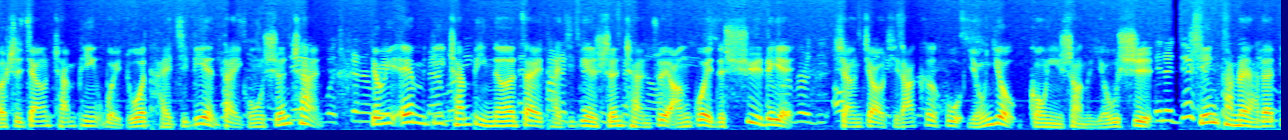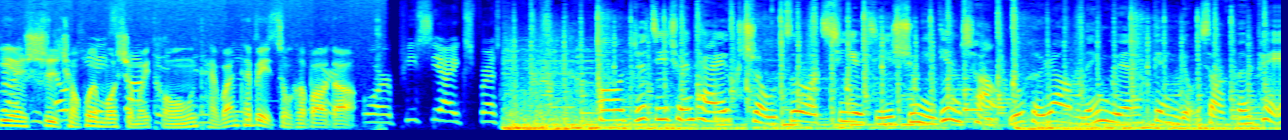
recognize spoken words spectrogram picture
而是将产品委托台积电代工生产。由于 AMD 产品呢在台积电生产最昂贵的序列，相较其他客户拥有供应上的优势。新唐人亚太电视陈慧模、沈维彤，台湾台北综合报道。哦，直击全台首座企业级虚拟电厂，如何让能源更有效分配？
